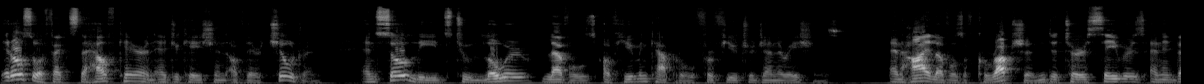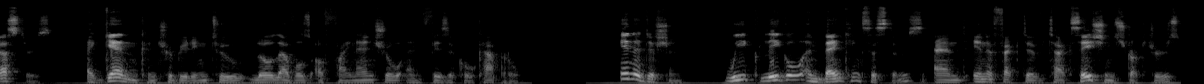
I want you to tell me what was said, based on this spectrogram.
it also affects the healthcare and education of their children and so leads to lower levels of human capital for future generations. And high levels of corruption deter savers and investors, again contributing to low levels of financial and physical capital. In addition, weak legal and banking systems and ineffective taxation structures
